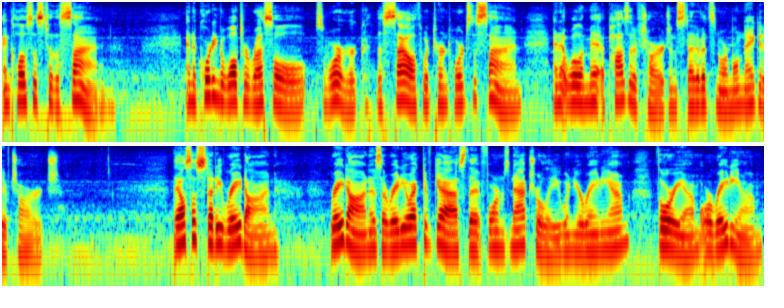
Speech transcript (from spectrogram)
and closest to the sun. And according to Walter Russell's work, the south would turn towards the sun and it will emit a positive charge instead of its normal negative charge. They also study radon. Radon is a radioactive gas that forms naturally when uranium, thorium, or radium,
